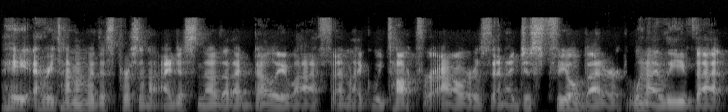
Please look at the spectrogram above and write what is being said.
hey, every time I'm with this person, I just know that I belly laugh and like we talk for hours and I just feel better when I leave that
